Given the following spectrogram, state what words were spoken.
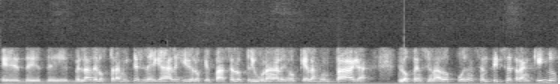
eh, de, ¿verdad? de los trámites legales y de lo que pasa en los tribunales o que la Junta haga, los pensionados pueden sentirse tranquilos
